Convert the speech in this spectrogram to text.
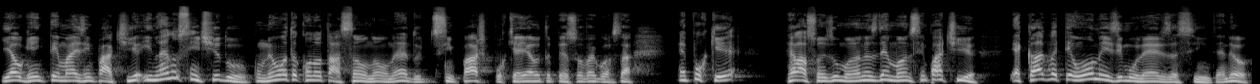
e alguém que tem mais empatia, e não é no sentido, com nenhuma outra conotação, não, né? Do simpático, porque aí a outra pessoa vai gostar. É porque relações humanas demandam simpatia. É claro que vai ter homens e mulheres assim, entendeu?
